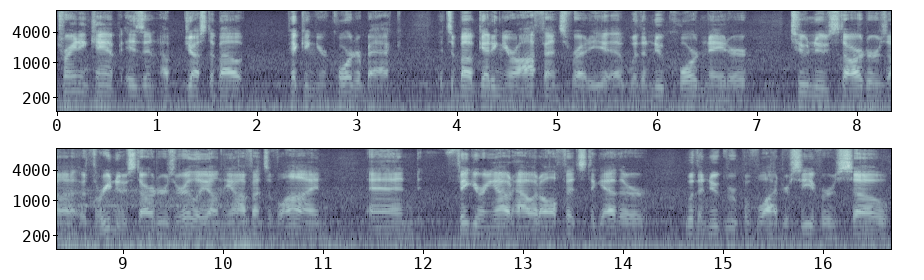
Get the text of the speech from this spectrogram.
training camp isn't a- just about picking your quarterback. It's about getting your offense ready uh, with a new coordinator, two new starters on, or three new starters really on the offensive line, and figuring out how it all fits together with a new group of wide receivers. So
